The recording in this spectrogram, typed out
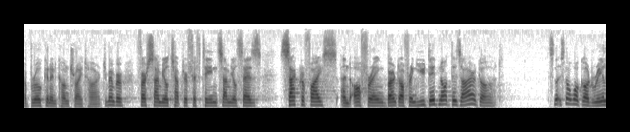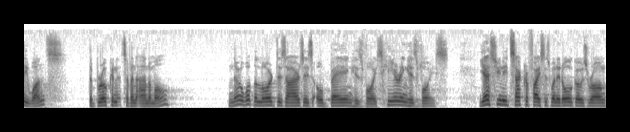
A broken and contrite heart. Do you remember 1 Samuel chapter 15? Samuel says, Sacrifice and offering, burnt offering, you did not desire God. It's not, it's not what God really wants, the brokenness of an animal. No, what the Lord desires is obeying His voice, hearing His voice. Yes, you need sacrifices when it all goes wrong,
